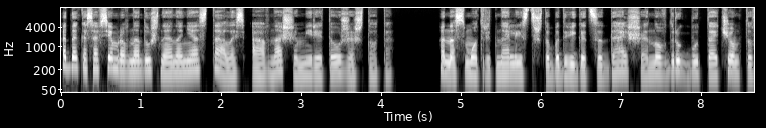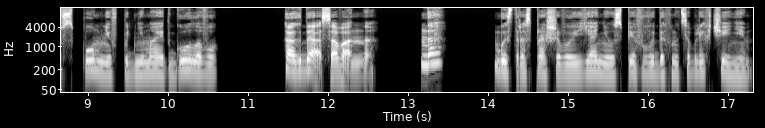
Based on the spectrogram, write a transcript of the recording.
однако совсем равнодушной она не осталась, а в нашем мире это уже что-то. Она смотрит на лист, чтобы двигаться дальше, но вдруг, будто о чем то вспомнив, поднимает голову. «Ах да, Саванна». «Да?» — быстро спрашиваю я, не успев выдохнуть с облегчением.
